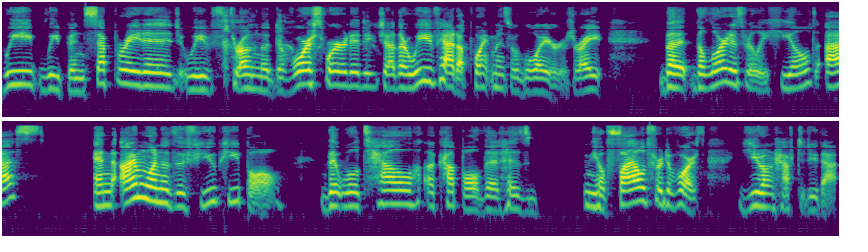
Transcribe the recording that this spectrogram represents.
we we've been separated we've thrown the divorce word at each other we've had appointments with lawyers right? But the lord has really healed us and i'm one of the few people that will tell a couple that has you know filed for divorce you don't have to do that.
